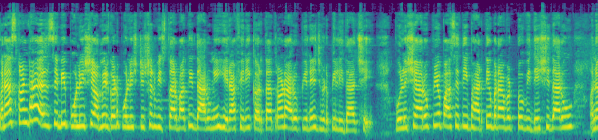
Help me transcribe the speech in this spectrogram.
બનાસકાંઠા એલસીબી પોલીસે અમીરગઢ પોલીસ સ્ટેશન વિસ્તારમાંથી દારૂની હેરાફેરી કરતા ત્રણ આરોપીઓને ઝડપી લીધા છે. પોલીસે આરોપીઓ પાસેથી ભારતીય બનાવટનો વિદેશી દારૂ અને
